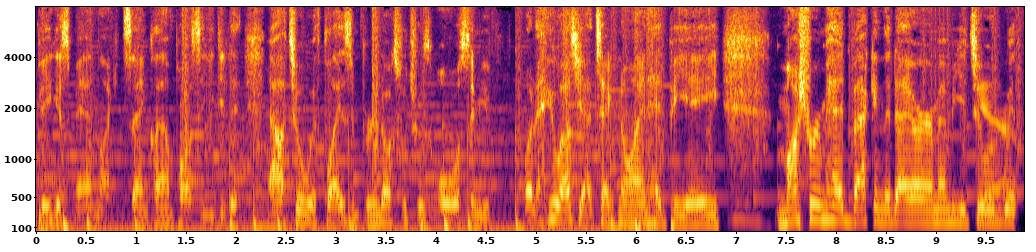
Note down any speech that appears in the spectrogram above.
biggest man like Insane Clown Posse. You did it our tour with Blaze and Boondox, which was awesome. You've what? Who else? You had Tech N9ne, (hed) p.e., Mushroom Head back in the day. I remember you toured Yeah. with.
